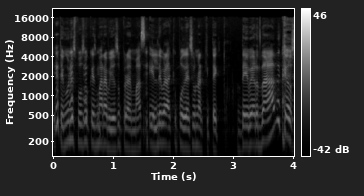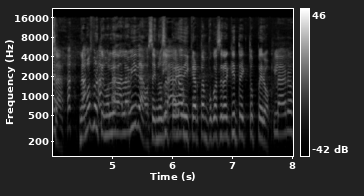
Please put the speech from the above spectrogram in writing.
y tengo un esposo que es maravilloso, pero además él de verdad que podría ser un arquitecto. De verdad que, o sea, nada más porque no le da la vida, o sea, y no se puede dedicar tampoco a ser arquitecto, pero Claro.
